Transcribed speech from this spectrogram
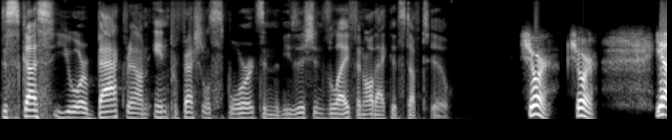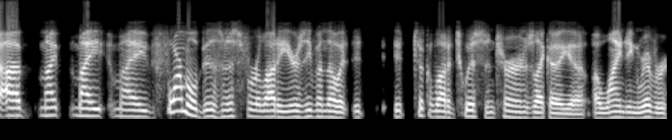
discuss your background in professional sports and the musician's life and all that good stuff too. Sure, sure. Yeah, uh, my my my formal business for a lot of years, even though it, it it took a lot of twists and turns like a uh, a winding river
